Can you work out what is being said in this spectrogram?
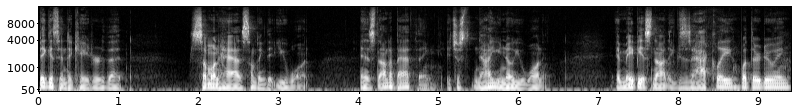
biggest indicator that someone has something that you want. And it's not a bad thing. It's just now you know you want it. And maybe it's not exactly what they're doing,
